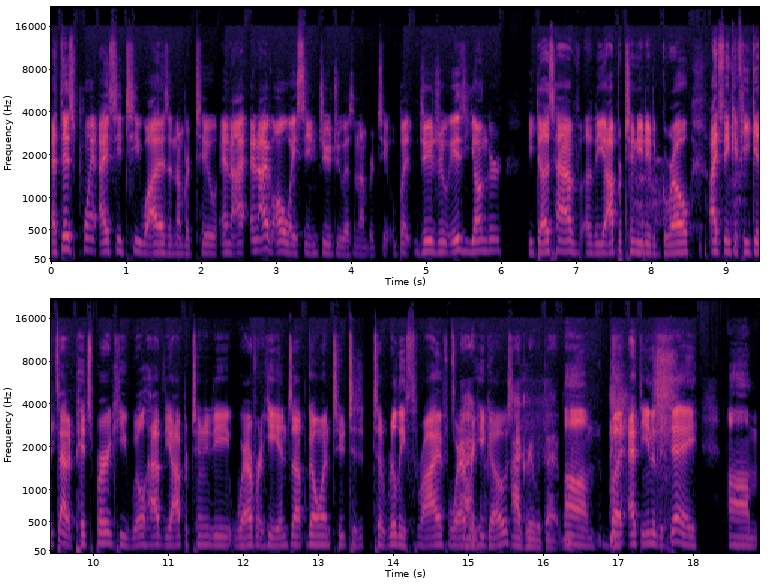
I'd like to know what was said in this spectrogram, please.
at this point I see Ty as a number two, and I and I've always seen Juju as a number two. But Juju is younger. He does have uh, the opportunity to grow. I think if he gets out of Pittsburgh, he will have the opportunity wherever he ends up going to to to really thrive wherever I- he goes. I agree with that. Um, but at the end of the day, um,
